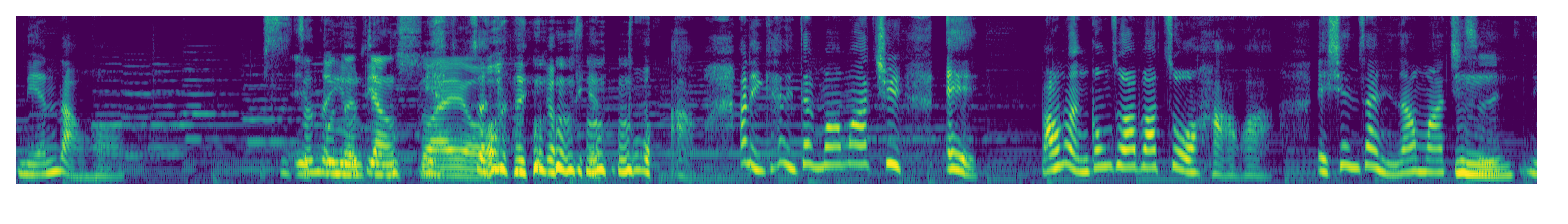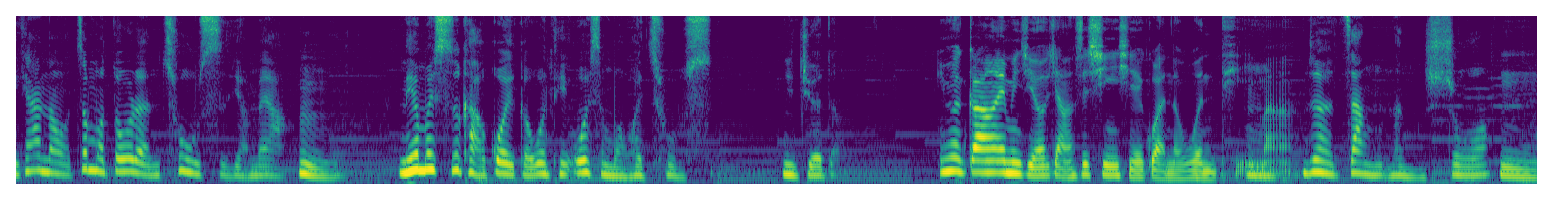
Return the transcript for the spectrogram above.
年老哈，是真的有点这样摔哦，真的有点不好。啊，你看你带妈妈去，哎、欸，保暖工作要不要做好啊？哎、欸，现在你知道吗？其实你看哦、喔，这么多人猝死，有没有？嗯，你有没有思考过一个问题？为什么会猝死？你觉得？因为刚刚艾米姐有讲的是心血管的问题嘛，热胀冷缩，嗯，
